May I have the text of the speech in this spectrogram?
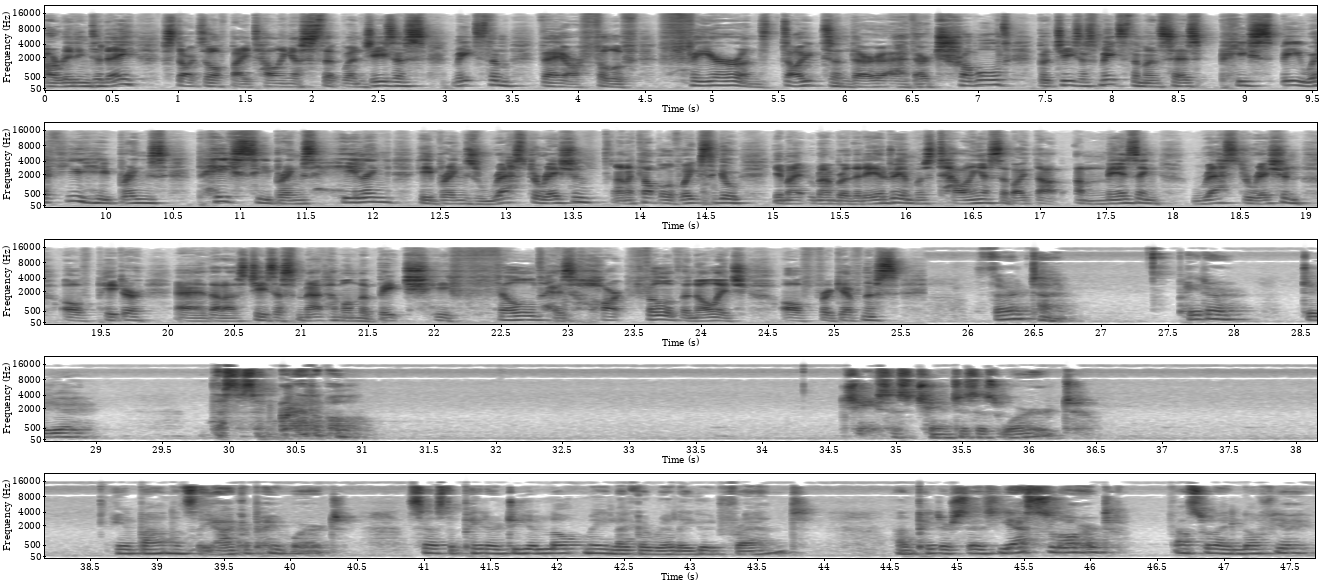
Our reading today starts off by telling us that when Jesus meets them, they are full of fear and doubt and they're, uh, they're troubled. But Jesus meets them and says, Peace be with you. He brings peace, he brings healing, he brings restoration. And a couple of weeks ago, you might remember that Adrian was telling us about that amazing restoration of Peter. Uh, that as Jesus met him on the beach, he filled his heart full of the knowledge of forgiveness. Third time, Peter, do you? This is incredible. Jesus changes his word. He abandons the agape word. Says to Peter, Do you love me like a really good friend? And Peter says, Yes, Lord. That's what I love you.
